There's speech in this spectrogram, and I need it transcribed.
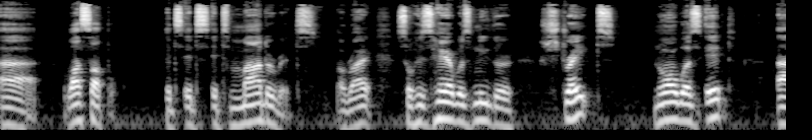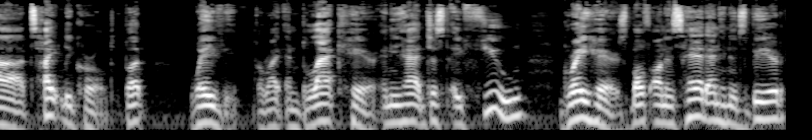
uh, wasat, it's it's it's moderate, all right. So his hair was neither straight nor was it uh, tightly curled, but wavy, all right, and black hair, and he had just a few gray hairs, both on his head and in his beard,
